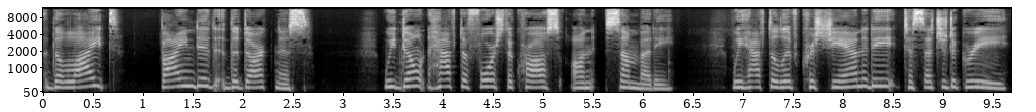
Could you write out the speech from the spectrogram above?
The light binded the darkness. We don't have to force the cross on somebody. We have to live Christianity to such a degree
